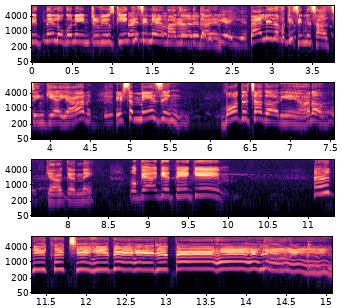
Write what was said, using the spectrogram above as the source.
जितने लोगों ने इंटरव्यूज़ किए किसी ने हमारे साथ गाया पहली दफ़ा किसी ने साथ सिंग किया यार। इट्स अमेजिंग बहुत अच्छा गा रही हैं यार अब। क्या करने? वो क्या कहते हैं कि अभी कुछ ही देर पहले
